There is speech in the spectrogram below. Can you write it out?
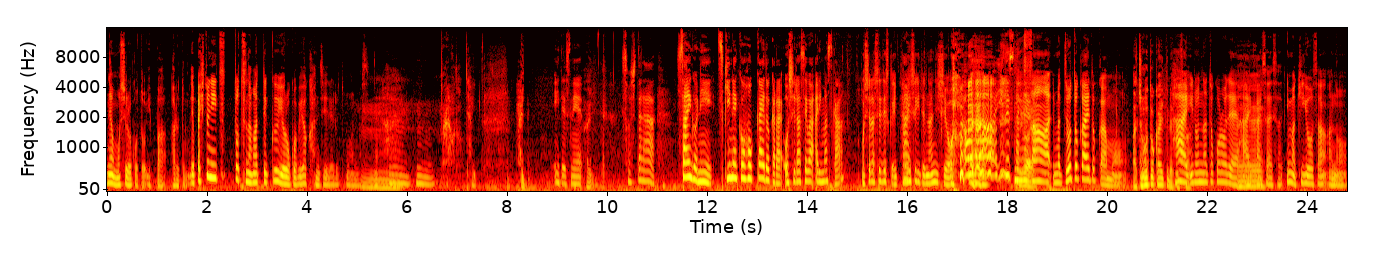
ね面白いこといっぱいあると思う。やっぱり人にとつながっていく喜びは感じれると思いますね。はい、うん、なるほど、はい。はい、いいですね、はい、そしたら最後に月猫北海道からお知らせはありますか？お知らせですか？いっぱいありすぎて何しよう、はい、いいですね。たくさん、まあ、譲渡会とかも。あ譲渡会ってのははい。いろんなところで、はい、開催さ今企業さんあの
